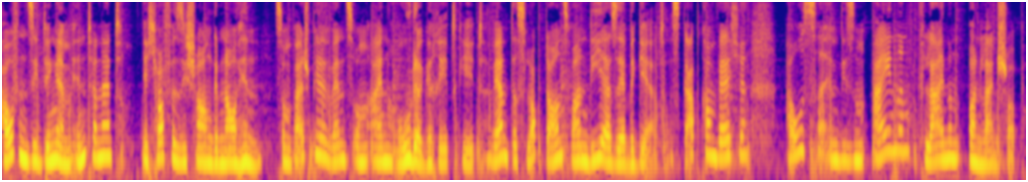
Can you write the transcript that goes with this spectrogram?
Kaufen Sie Dinge im Internet? Ich hoffe, Sie schauen genau hin. Zum Beispiel, wenn es um ein Rudergerät geht. Während des Lockdowns waren die ja sehr begehrt. Es gab kaum welche, außer in diesem einen kleinen Online-Shop.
